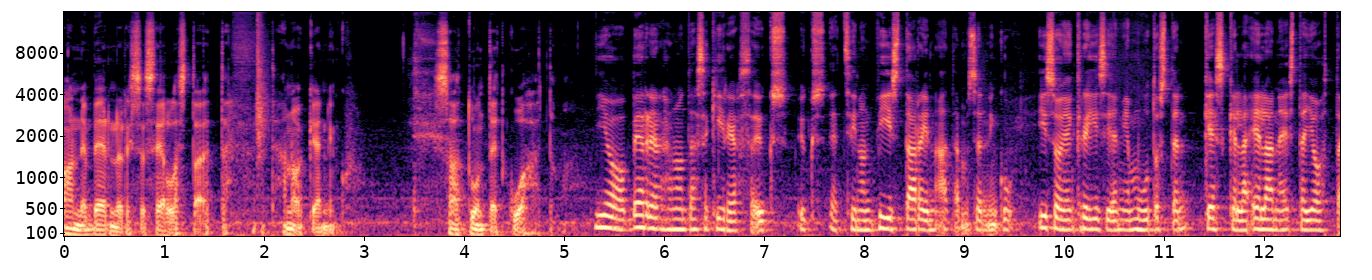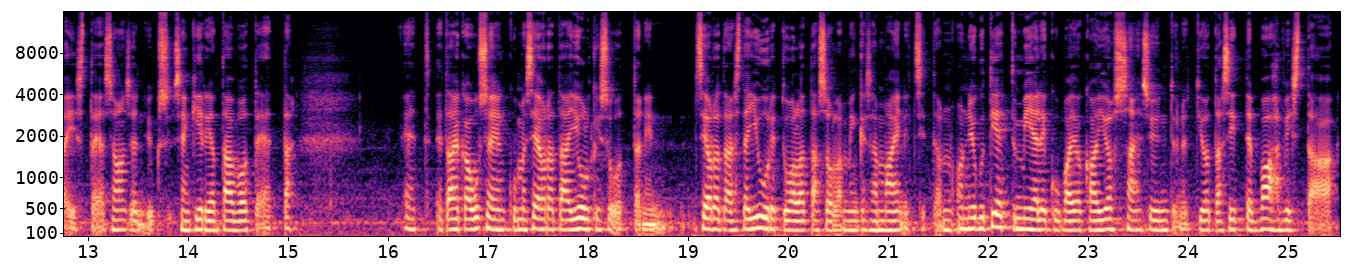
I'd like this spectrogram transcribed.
Anne Bernerissä sellaista, että, että hän oikein niin kuin saa tunteet kuohattamaan? Joo, Bernerhän on tässä kirjassa yksi, yksi että siinä on viisi tarinaa tämmöisen niin isojen kriisien ja muutosten keskellä eläneistä johtajista ja se on sen yksi sen kirjan tavoite, että, et, et aika usein, kun me seurataan julkisuutta, niin seurataan sitä juuri tuolla tasolla, minkä sä mainitsit. On, on joku tietty mielikuva, joka on jossain syntynyt, jota sitten vahvistaa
